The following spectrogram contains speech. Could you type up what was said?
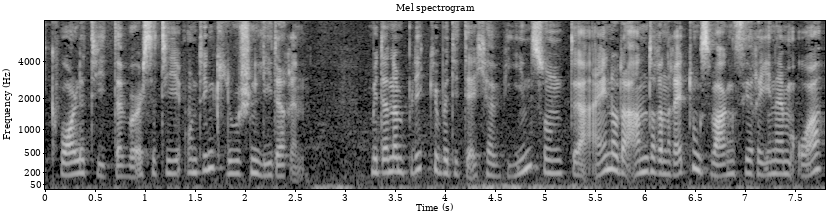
Equality, Diversity und Inclusion Leaderin. Mit einem Blick über die Dächer Wiens und der ein oder anderen Rettungswagensirene im Ohr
